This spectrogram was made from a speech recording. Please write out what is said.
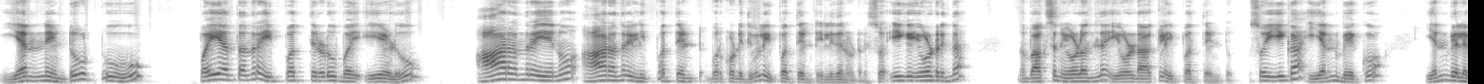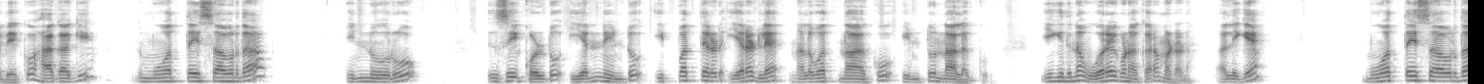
n into two pi ಅಂತಂದರೆ ಇಪ್ಪತ್ತೆರಡು ಬೈ ಏಳು. ಆರ್ ಅಂದರೆ ಏನು? ಆರ್ ಅಂದರೆ ಇಲ್ಲಿ ಇಪ್ಪತ್ತೆಂಟು ಬರ್ಕೊಂಡಿದ್ದೀವಲ್ಲ, ಇಪ್ಪತ್ತೆಂಟು ಇಲ್ಲಿದೆ ನೋಡ್ರಿ. ಸೊ ಈಗ ಏಳರಿಂದ, ನಮ್ಮ ಬಾಕ್ಸನ್ನು ಏಳೊಂದಲೇ, ಏಳು ಹಾಕಲೇ ಇಪ್ಪತ್ತೆಂಟು. ಸೊ ಈಗ ಎನ್ ಬೇಕು, ಎನ್ ಬೆಲೆ ಬೇಕು. ಹಾಗಾಗಿ ಮೂವತ್ತೈದು ಸಾವಿರದ ಇನ್ನೂರು is equal to n into ಇಪ್ಪತ್ತೆರಡು, ಎರಡಲೆ ನಲವತ್ತ್ನಾಲ್ಕು ಇಂಟು ನಾಲ್ಕು. ಈಗ ಇದನ್ನು ಓರೆ ಗುಣಾಕಾರ ಮಾಡೋಣ. ಅಲ್ಲಿಗೆ ಮೂವತ್ತೈದು ಸಾವಿರದ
